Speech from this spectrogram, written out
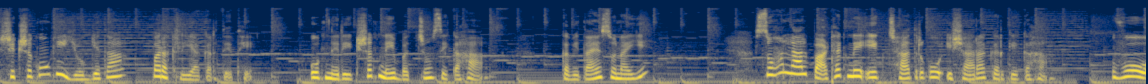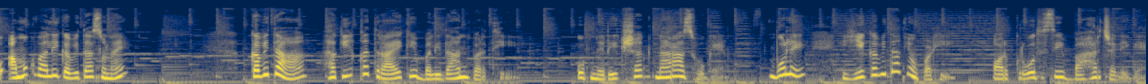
शिक्षकों की योग्यता परख लिया करते थे। उप निरीक्षक ने बच्चों से कहा, कविताएँ सुनाइए। सोहनलाल पाठक ने एक छात्र को इशारा करके कहा, वो अमुक वाली कविता सुनाए? कविता हकीकत राय के बलिदान पर थी। उप निरीक्षक नाराज़ हो गए। बोले, ये कविता क्यों पढ़ी? और क्रोध से बाहर चले गए।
